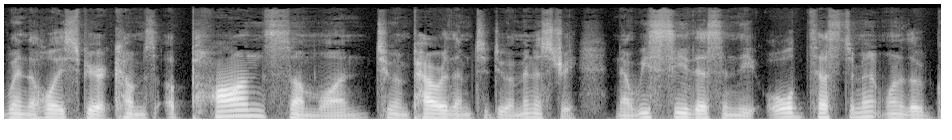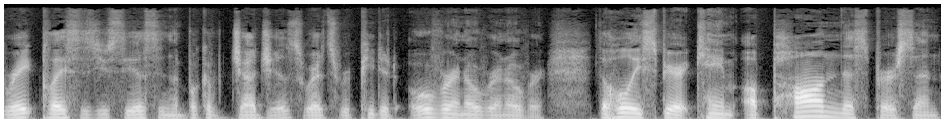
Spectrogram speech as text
when the Holy Spirit comes upon someone to empower them to do a ministry. Now, we see this in the Old Testament. One of the great places you see this in the book of Judges, where it's repeated over and over and over. The Holy Spirit came upon this person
